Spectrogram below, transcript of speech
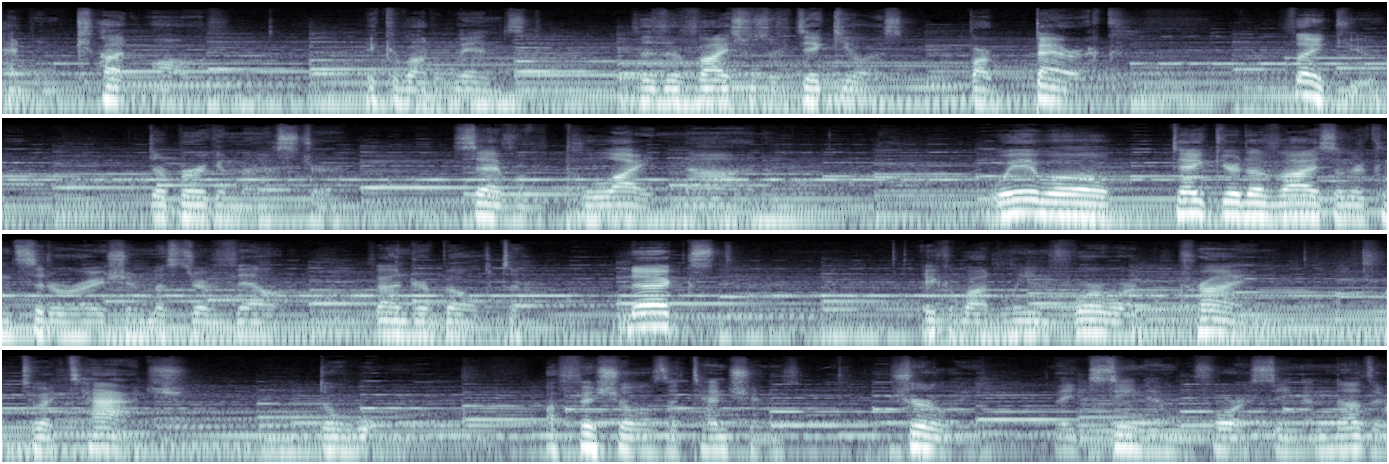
had been cut off. Ichabod winced. The device was ridiculous, barbaric. Thank you, the Burgomaster said with a polite nod. We will take your device under consideration, Mr. Val- Vanderbilt. Next! Ichabod leaned forward, trying to attach the official's attentions. Surely they'd seen him before seeing another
